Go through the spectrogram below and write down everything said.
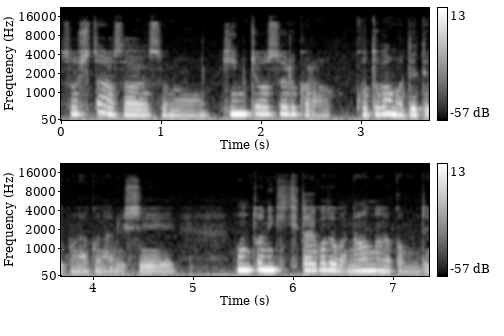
そしたらさその緊張するから言葉も出てこなくなるし本当に聞きたいことが何なのかもで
